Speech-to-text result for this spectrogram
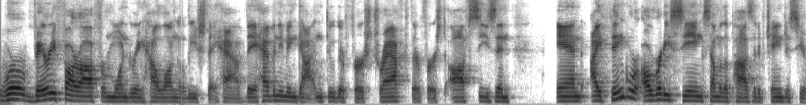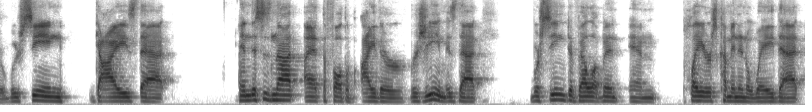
we're very far off from wondering how long a leash they have. They haven't even gotten through their first draft, their first off season. And I think we're already seeing some of the positive changes here. We're seeing guys that, and this is not at the fault of either regime, is that we're seeing development and players come in in a way that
